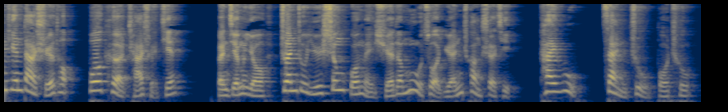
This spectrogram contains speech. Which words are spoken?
天天大石头播客茶水间，本节目由专注于生活美学的木作原创设计开悟赞助播出。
